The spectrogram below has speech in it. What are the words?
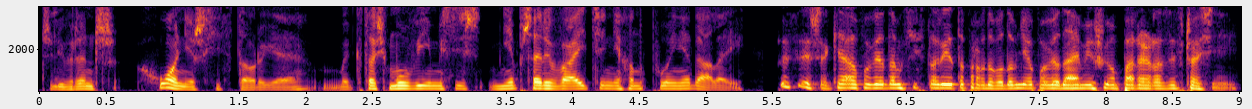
Czyli wręcz chłoniesz historię. Ktoś mówi i myślisz, nie przerywajcie, niech on płynie dalej. To jest, wiesz, jak ja opowiadam historię, to prawdopodobnie opowiadałem już ją parę razy wcześniej.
